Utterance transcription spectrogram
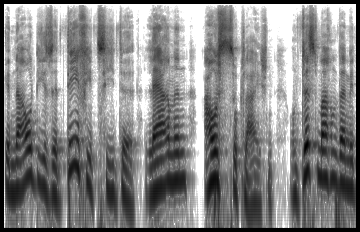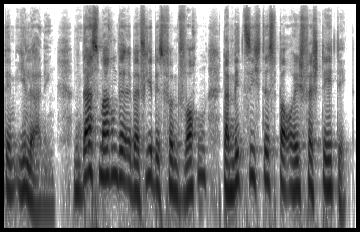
genau diese Defizite lernen auszugleichen. Und das machen wir mit dem E-Learning. Und das machen wir über vier bis fünf Wochen, damit sich das bei euch verstetigt.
